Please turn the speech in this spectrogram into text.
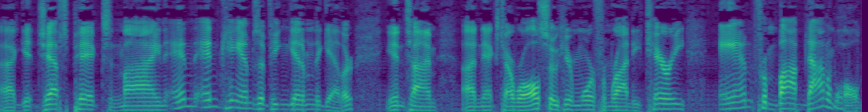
uh, get Jeff's picks and mine and and Cam's if he can get them together in time uh, next hour. We'll also hear more from Rodney Terry and from Bob Donewald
